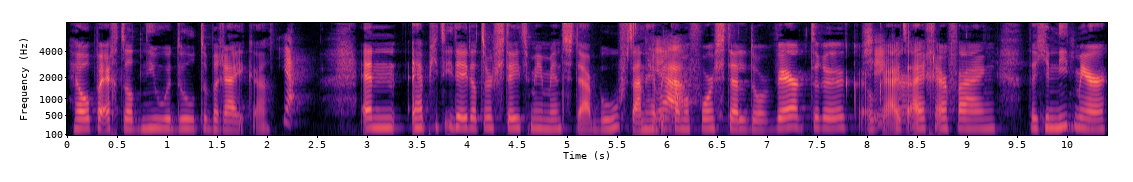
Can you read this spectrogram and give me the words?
Helpen echt dat nieuwe doel te bereiken. Ja, en heb je het idee dat er steeds meer mensen daar behoefte aan hebben? Ik kan me voorstellen door werkdruk, ook uit eigen ervaring, dat je niet meer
